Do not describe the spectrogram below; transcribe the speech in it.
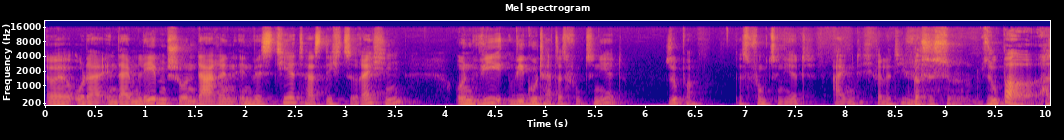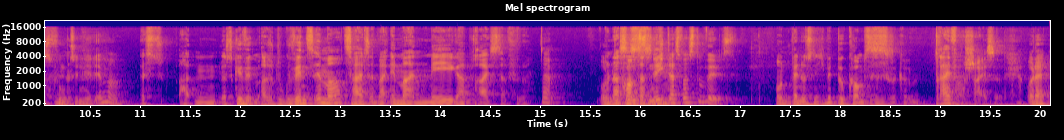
äh, oder in deinem Leben schon darin investiert hast, dich zu rächen, und wie, wie gut hat das funktioniert? Super. Das funktioniert eigentlich relativ. Das ist äh, super. Das funktioniert immer. Es hat ein, es gewinnt, also du gewinnst immer, zahlst aber immer einen mega Preis dafür. Ja. Und Und, das ist das nicht Ding. das, was du willst. Und wenn du es nicht mitbekommst, ist es dreifach scheiße. Oder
